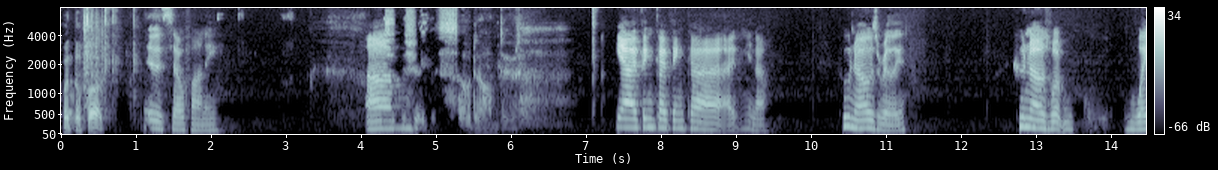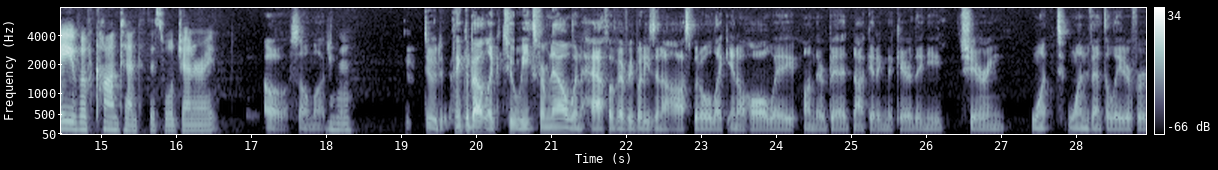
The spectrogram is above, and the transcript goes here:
what the fuck? It is so funny. This- Um, this shit is so dumb, dude. yeah, I think I think uh, I, you know, who knows really? Who knows what wave of content this will generate? Oh, so much. Mhm. dude. Think about like two weeks from now when half of everybody's in a hospital, like in a hallway on their bed, not getting the care they need, sharing one one ventilator for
